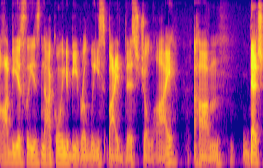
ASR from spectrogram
obviously is not going to be released by this July. Um, that's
